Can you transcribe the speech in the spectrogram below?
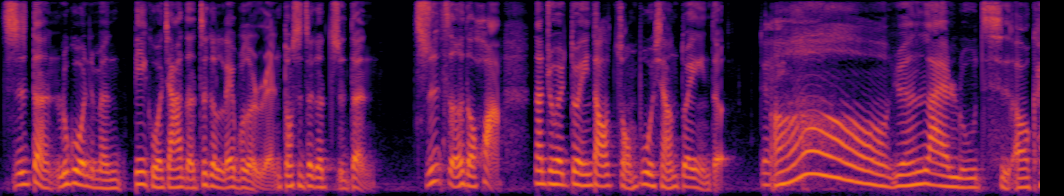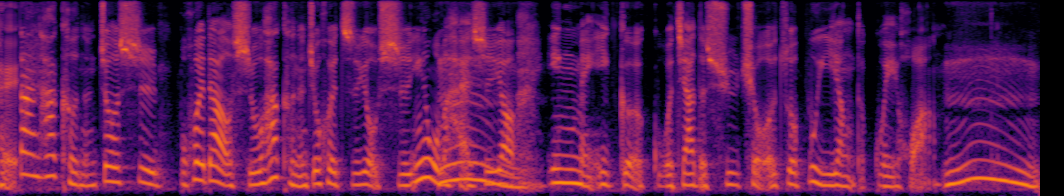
职等。如果你们 B 国家的这个 label 的人都是这个职等。职责的话，那就会对应到总部相对应的。对哦，原来如此。OK，但它可能就是不会带有食物，它可能就会只有食，因为我们还是要因每一个国家的需求而做不一样的规划。嗯，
